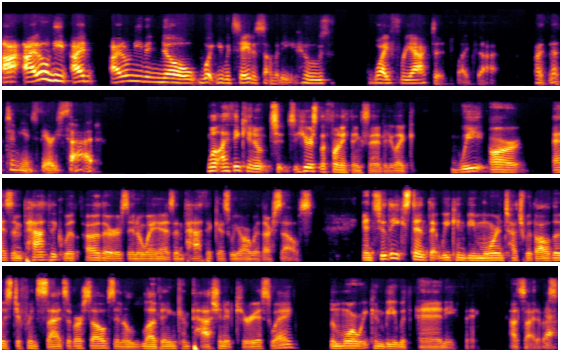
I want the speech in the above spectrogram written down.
I, I don't even I I don't even know what you would say to somebody whose wife reacted like that. I, that to me is very sad. Well, I think you know. Here's the funny thing, Sandy. Like we are as empathic with others in a way as empathic as we are with ourselves. And to the extent that we can be more in touch with all those different sides of ourselves in a loving, compassionate, curious way, the more we can be with anything outside of us.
